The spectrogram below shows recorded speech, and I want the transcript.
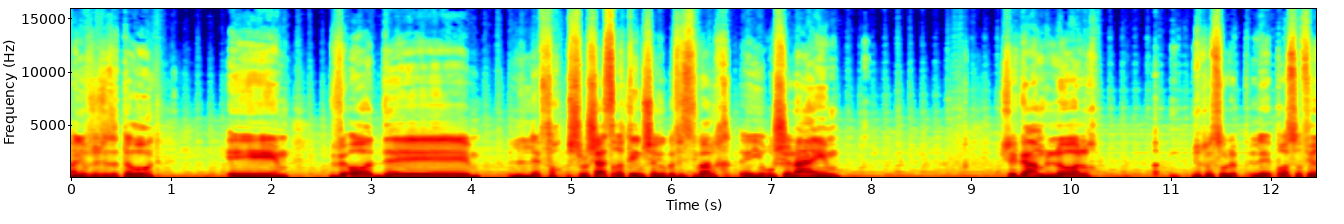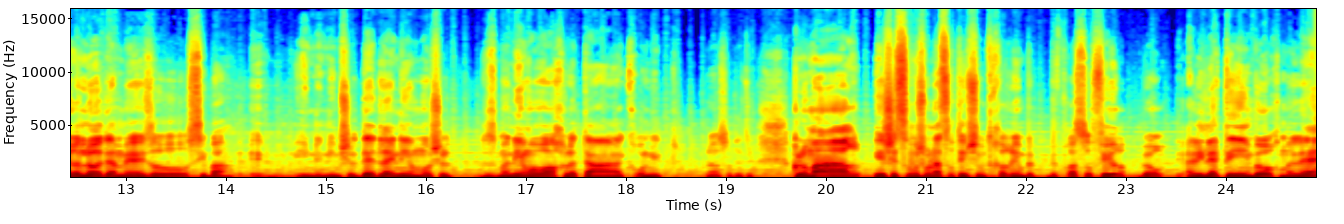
אני חושב שזה טעות. אה, ועוד אה, לפח, שלושה סרטים שהיו בפסטיבל ירושלים, שגם לא נכנסו לפרס אופיר, לא יודע מאיזו סיבה, עניינים של דדליינים או של זמנים או החלטה עקרונית לעשות את זה. כלומר, יש 28 סרטים שמתחרים בפרס אופיר, באור, עלילתיים באורך מלא,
